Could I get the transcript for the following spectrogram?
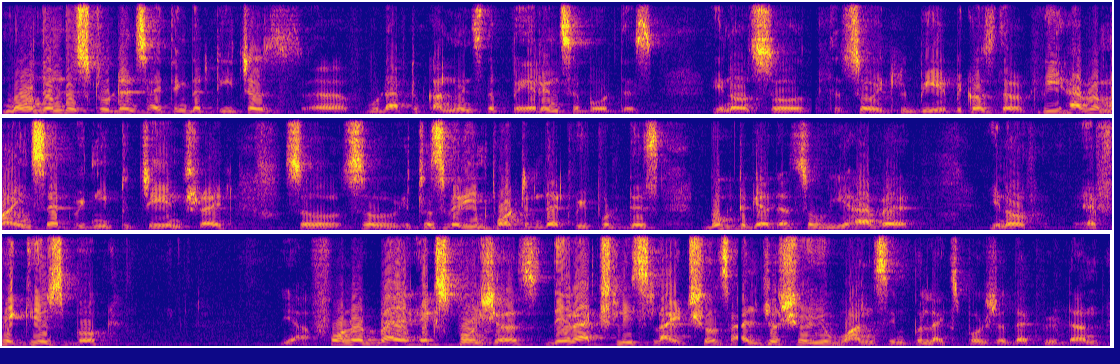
more than the students, I think the teachers uh, would have to convince the parents about this. You know, so so it will be because the, we have a mindset we need to change, right? So so it was very important that we put this book together. So we have a, you know, FAQs book yeah, followed by exposures. They're actually slideshows. I'll just show you one simple exposure that we've done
